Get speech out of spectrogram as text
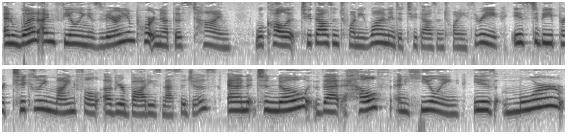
And what I'm feeling is very important at this time we'll call it 2021 into 2023, is to be particularly mindful of your body's messages and to know that health and healing is more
